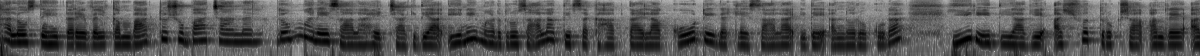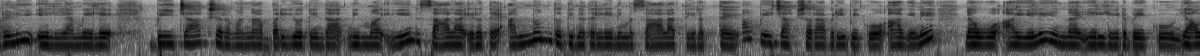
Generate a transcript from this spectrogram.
ಹಲೋ ಸ್ನೇಹಿತರೆ welcome back to Shubha channel ತುಂಬಾನೇ ಸಾಲ ಹೆಚ್ಚಾಗಿದೆಯಾ? ಏನೇ ಮಾಡಿದ್ರು ಸಾಲ ತೀರ್ಸಕ್ಕೆ ಆಗ್ತಾ ಇಲ್ಲ ಕೋಟಿಗಟ್ಟಲೆ ಸಾಲ ಇದೆ ಅನ್ನೋರು ಕೂಡ ಈ ರೀತಿಯಾಗಿ ಅಶ್ವತ್ಥ ವೃಕ್ಷ, ಅಂದರೆ ಅರಳಿ ಎಲೆಯ ಮೇಲೆ ಬೀಜಾಕ್ಷರವನ್ನು ಬರೆಯೋದ್ರಿಂದ ನಿಮ್ಮ ಏನು ಸಾಲ ಇರುತ್ತೆ ಹನ್ನೊಂದು ದಿನದಲ್ಲಿ ನಿಮ್ಮ ಸಾಲ ತೀರುತ್ತೆ. ಆ ಬೀಜಾಕ್ಷರ ಬರೀಬೇಕು ಹಾಗೆಯೇ ನಾವು ಆ ಎಲೆಯನ್ನು ಎಲ್ಲಿಡಬೇಕು, ಯಾವ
